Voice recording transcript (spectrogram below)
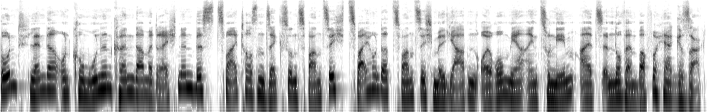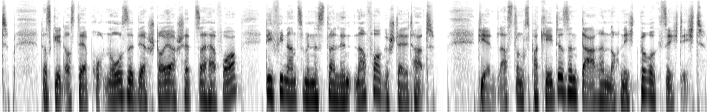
Bund, Länder und Kommunen können damit rechnen, bis 2026 220 Milliarden Euro mehr einzunehmen als im November vorhergesagt. Das geht aus der Prognose der Steuerschätzer hervor, die Finanzminister Lindner vorgestellt hat. Die Entlastungspakete sind darin noch nicht berücksichtigt.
